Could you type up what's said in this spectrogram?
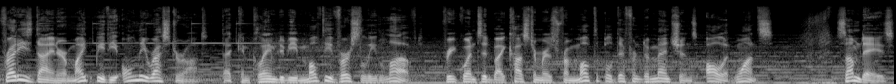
Freddy's Diner might be the only restaurant that can claim to be multiversally loved, frequented by customers from multiple different dimensions all at once. Some days,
